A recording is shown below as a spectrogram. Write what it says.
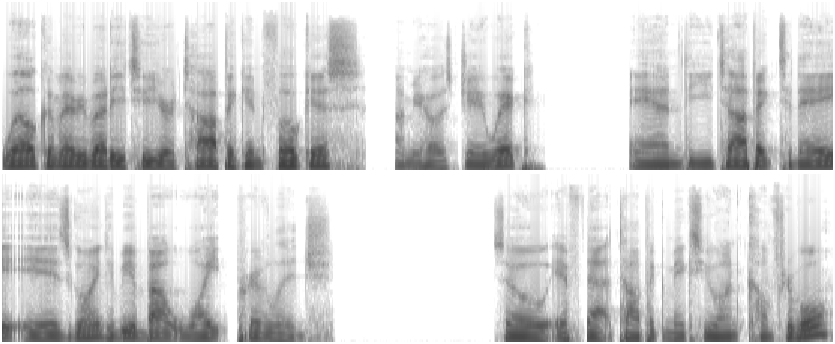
Welcome, everybody, to your topic in focus. I'm your host, Jay Wick, and the topic today is going to be about white privilege. So, if that topic makes you uncomfortable,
